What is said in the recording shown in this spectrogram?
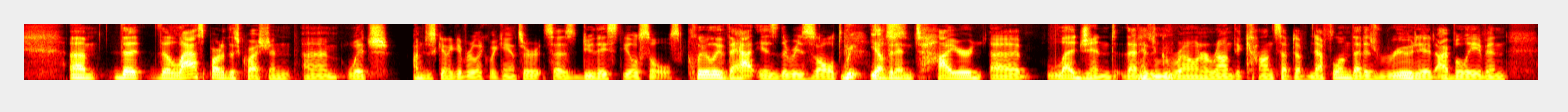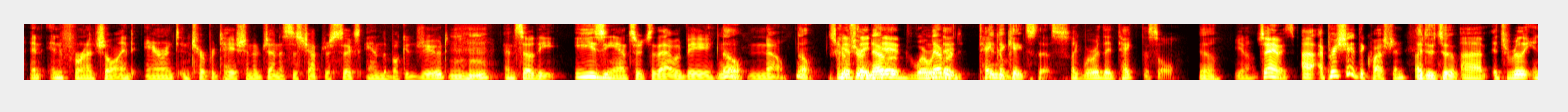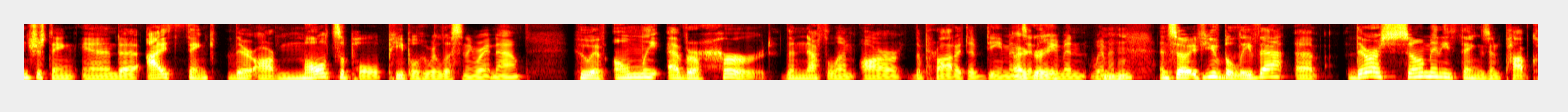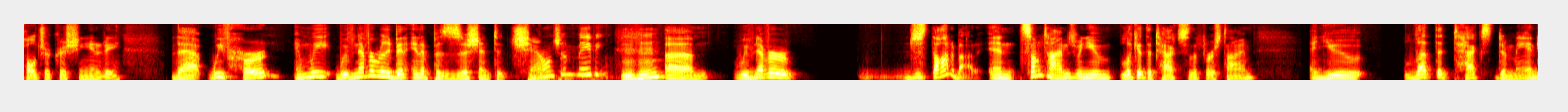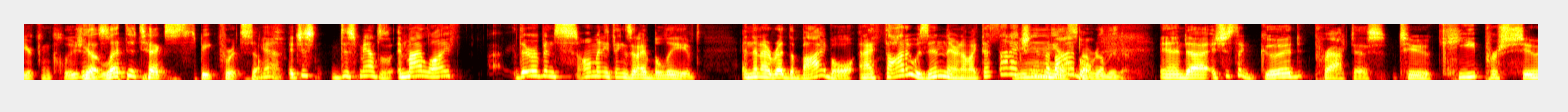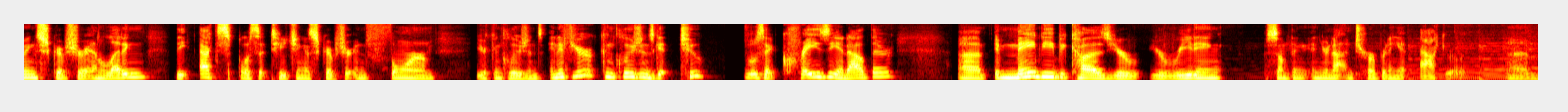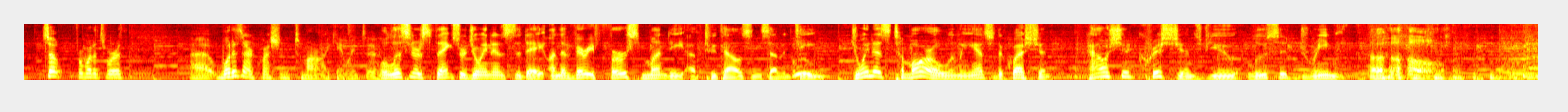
um, the the last part of this question, um, which I'm just going to give a really quick answer, it says, "Do they steal souls?" Clearly, that is the result Re- yes. of an entire uh, legend that has Mhm. grown around the concept of Nephilim that is rooted, I believe, in an inferential and errant interpretation of Genesis chapter six and the book of Jude. hmm And so, the easy answer to that would be No, no. no. And if Scripture they never, did, where would never they take indicates this. like where would they take the soul Yeah. you know so anyways uh, i appreciate the question I do too. um, it's really interesting and uh, i think there are multiple people who are listening right now who have only ever heard the nephilim are the product of demons and human women Mhm. and so if you believe that um, there are so many things in pop culture christianity that we've heard and we we've never really been in a position to challenge them maybe Mhm. um, we've never just thought about it. And sometimes when you look at the text for the first time and you let the text demand your conclusions, Yeah, let the text speak for itself. yeah, it just dismantles. In my life, there have been so many things that I've believed. And then I read the Bible and I thought it was in there. And I'm like, that's not actually in the Mm, yeah, Bible. It's not really there. And uh, it's just a good practice to keep pursuing scripture and letting the explicit teaching of scripture inform your conclusions. And if your conclusions get too, we'll say, crazy and out there, um, it may be because you're you're reading something and you're not interpreting it accurately. Um, so, for what it's worth, uh, what is our question tomorrow? I can't wait to. Well, listeners, thanks for joining us today on the very first Monday of 2017. Join us tomorrow when we answer the question How should Christians view lucid dreaming? Oh.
